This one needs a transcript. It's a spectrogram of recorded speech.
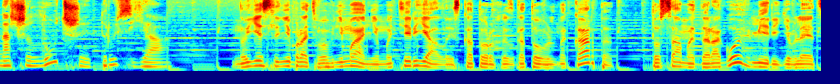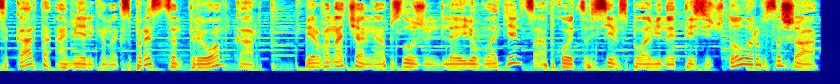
наши лучшие друзья. Но если не брать во внимание материалы, из которых изготовлена карта, то самой дорогой в мире является карта American Express Centurion Card. Первоначальное обслуживание для ее владельца обходится в 7,5 тысяч долларов США,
